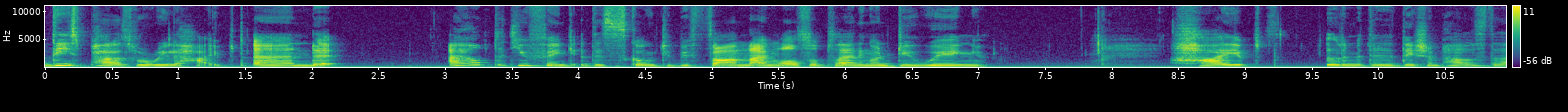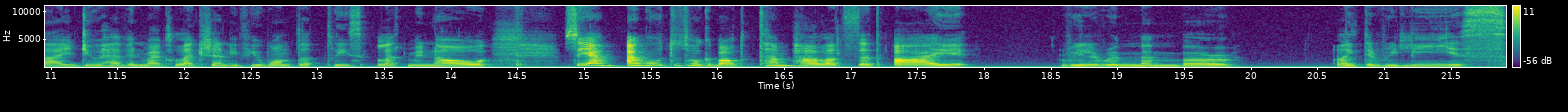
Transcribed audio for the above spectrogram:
these palettes were really hyped and I hope that you think this is going to be fun. I'm also planning on doing hyped limited edition palettes that I do have in my collection. If you want that, please let me know. So yeah, I'm going to talk about 10 palettes that I really remember, like the release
